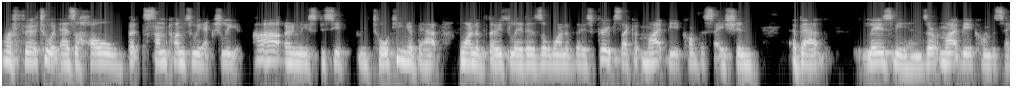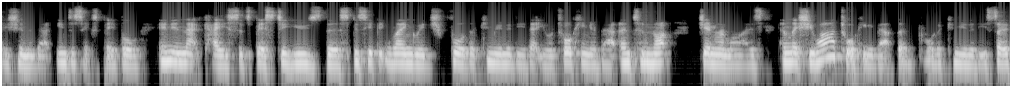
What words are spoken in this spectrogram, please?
refer to it as a whole, but sometimes we actually are only specifically talking about one of those letters or one of those groups. Like it might be a conversation about lesbians, or it might be a conversation about intersex people. And in that case, it's best to use the specific language for the community that you're talking about and to not generalize unless you are talking about the broader community. So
